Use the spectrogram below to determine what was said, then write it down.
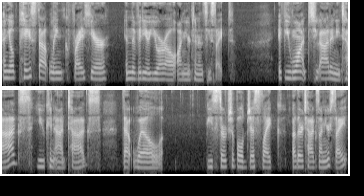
and you'll paste that link right here in the video URL on your Tendenci site. If you want to add any tags, you can add tags that will be searchable just like other tags on your site.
